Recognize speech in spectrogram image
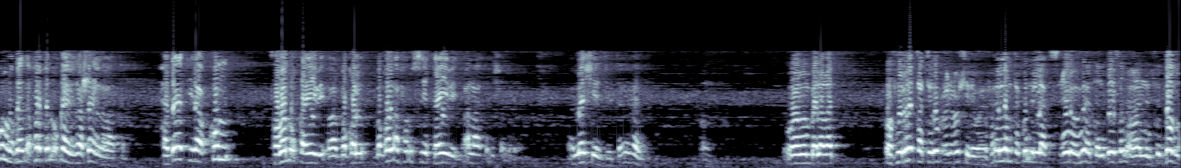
kun haddaad afartan uqaybi waa shan iyo labaatan. Haddaad tiraa kun toban uqaybi waa boqol boqol afar u sii qaybi waa labaatan iyo shan waa meeshaad joogta mafaham waman balagad. Wafi riqati rubci lcushri waay fain lam takun ilaa tisciina wamiatan hadaysan ahaanin fidadu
